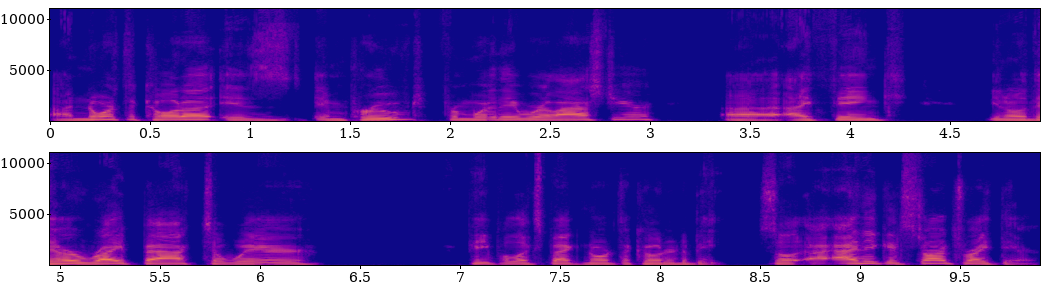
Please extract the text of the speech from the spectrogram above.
Uh, North Dakota is improved from where they were last year. Uh, I think you know they're right back to where people expect North Dakota to be. So I, I think it starts right there.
